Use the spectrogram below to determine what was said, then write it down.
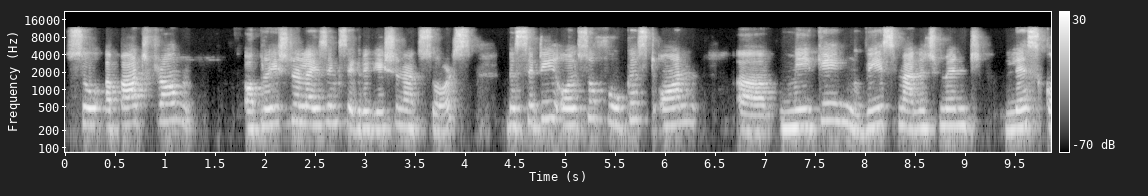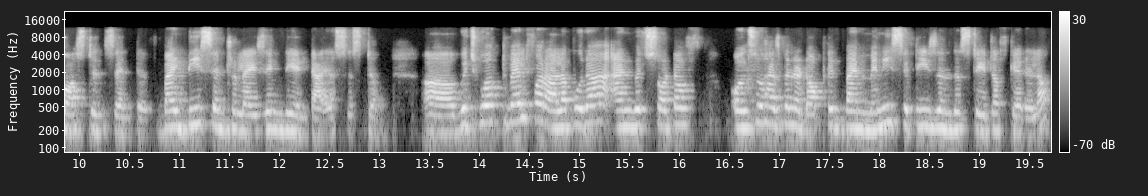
So apart from operationalizing segregation at source, the city also focused on uh, making waste management less cost incentive by decentralizing the entire system, uh, which worked well for Alappuzha and which sort of also has been adopted by many cities in the state of Kerala.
